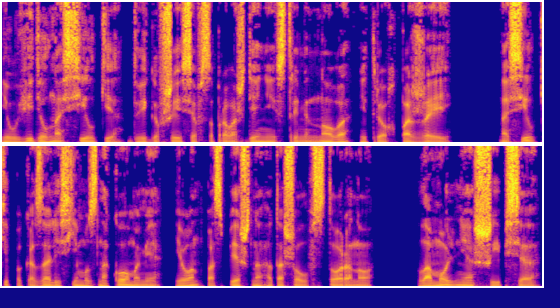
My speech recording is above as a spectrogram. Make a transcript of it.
и увидел носилки, двигавшиеся в сопровождении стременного и трех пажей. Носилки показались ему знакомыми, и он поспешно отошел в сторону. Ламоль не ошибся.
